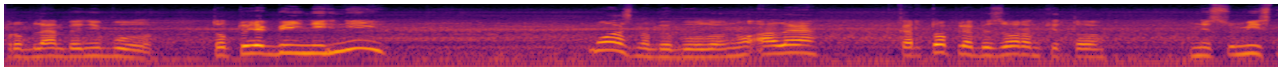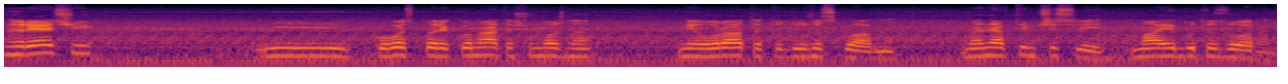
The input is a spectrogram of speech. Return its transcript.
проблем би не було. Тобто, якби і не гній, можна би було, ну але картопля без оранки то несумісні речі. І когось переконати, що можна не орати, то дуже складно. Мене в тім числі має бути зорано.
